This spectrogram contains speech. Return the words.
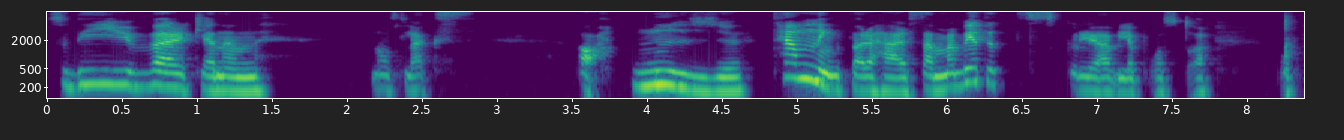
Så det är ju verkligen en någon slags ja, nytändning för det här samarbetet skulle jag vilja påstå. Och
